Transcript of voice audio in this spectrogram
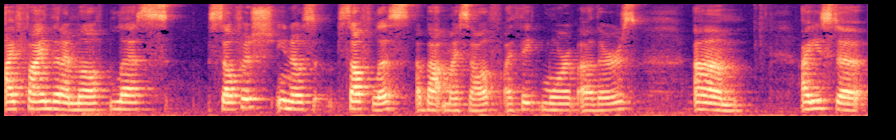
I find that I'm less selfish, you know, selfless about myself. I think more of others. Um, I used to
